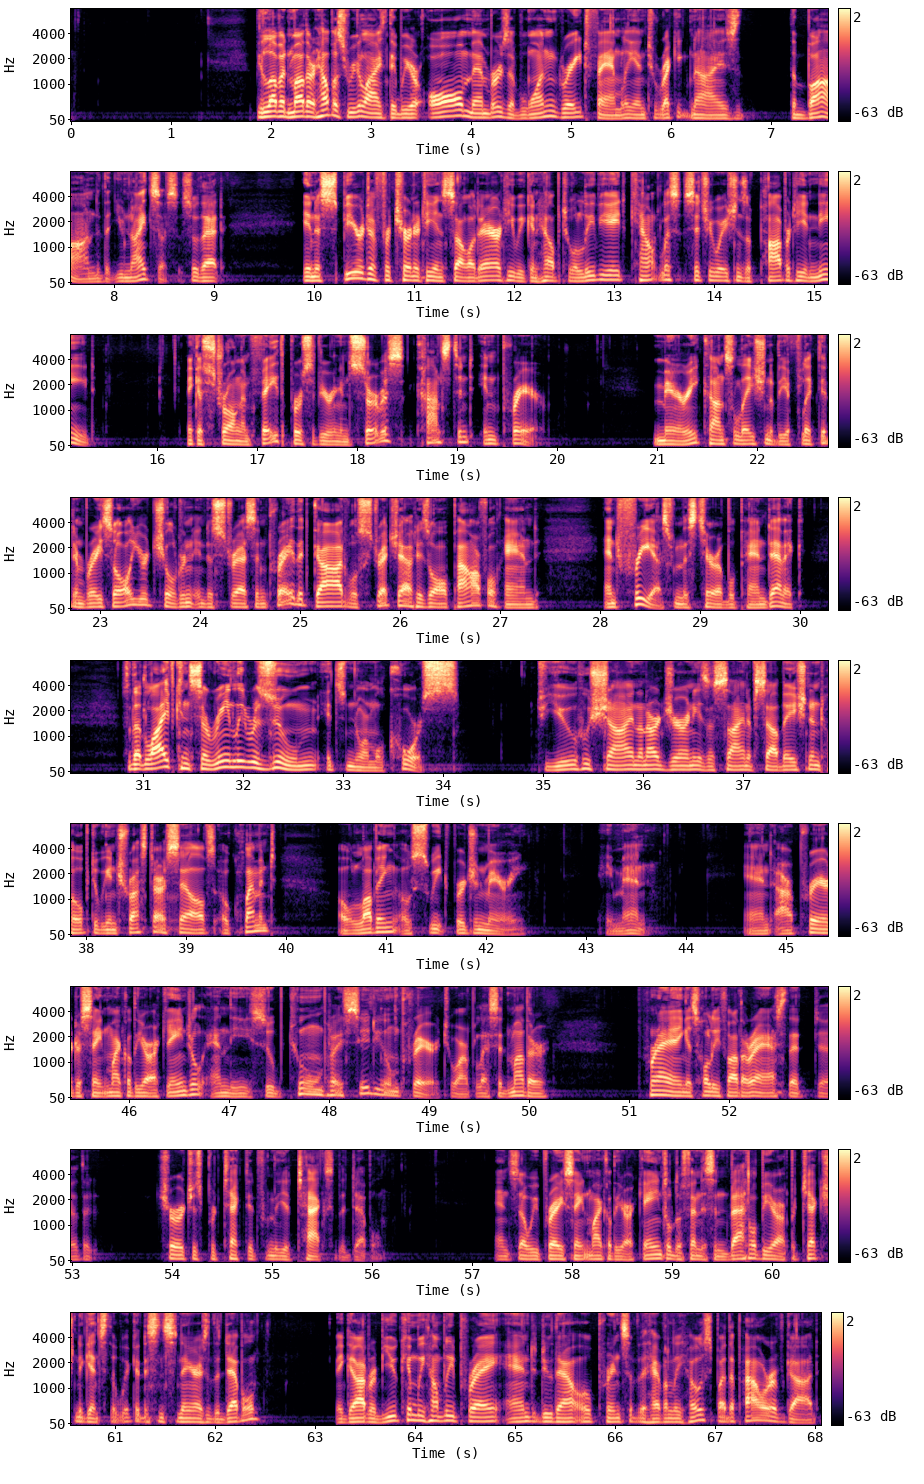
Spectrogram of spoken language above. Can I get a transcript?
Beloved Mother, help us realize that we are all members of one great family and to recognize the bond that unites us so that in a spirit of fraternity and solidarity, we can help to alleviate countless situations of poverty and need. Make us strong in faith, persevering in service, constant in prayer. Mary, consolation of the afflicted, embrace all your children in distress and pray that God will stretch out his all powerful hand and free us from this terrible pandemic so that life can serenely resume its normal course. To you who shine on our journey as a sign of salvation and hope, do we entrust ourselves, O clement, O loving, O sweet Virgin Mary. Amen. And our prayer to St. Michael the Archangel and the Sub Tuum Praesidium prayer to our Blessed Mother. praying, as Holy Father asked, that uh, the church is protected from the attacks of the devil. And so we pray, St. Michael the Archangel, defend us in battle, be our protection against the wickedness and snares of the devil. May God rebuke him, we humbly pray, and do thou, O Prince of the heavenly host, by the power of God,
